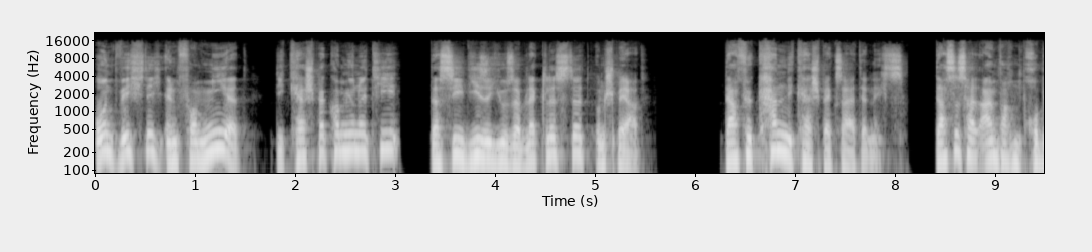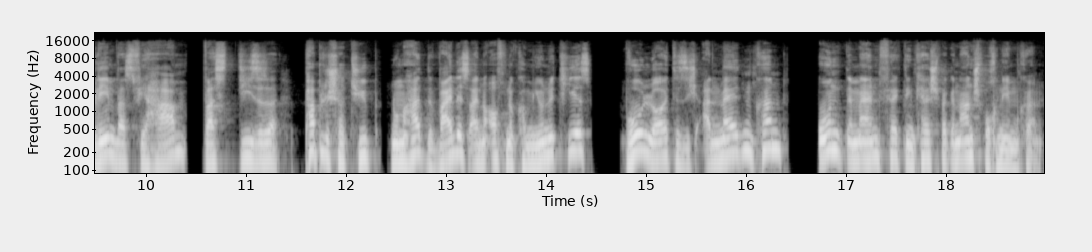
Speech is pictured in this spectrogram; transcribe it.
und wichtig, informiert die Cashback-Community, dass sie diese User blacklistet und sperrt. Dafür kann die Cashback-Seite nichts. Das ist halt einfach ein Problem, was wir haben, was dieser Publisher-Typ nun mal hat, weil es eine offene Community ist, wo Leute sich anmelden können und im Endeffekt den Cashback in Anspruch nehmen können.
